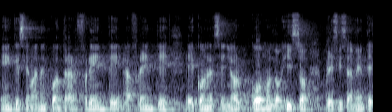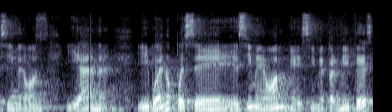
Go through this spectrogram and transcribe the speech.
en que se van a encontrar frente a frente eh, con el Señor, como lo hizo precisamente Simeón y Ana. Y bueno, pues eh, Simeón, eh, si me permites,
